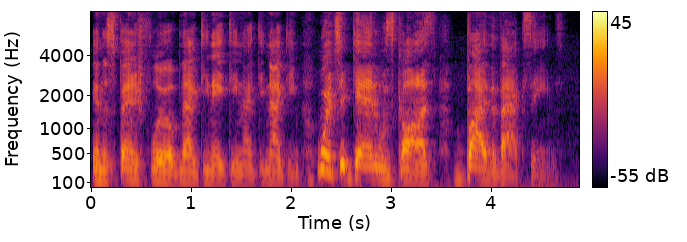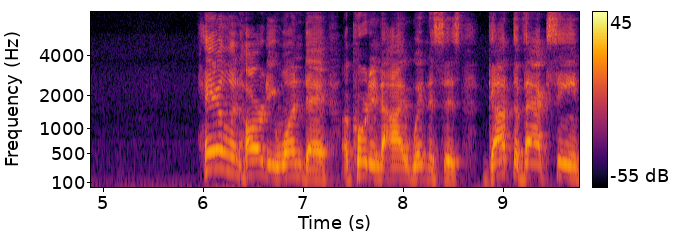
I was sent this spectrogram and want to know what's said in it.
in the Spanish flu of 1918 1919, which again was caused by the vaccines. Hale and Hardy one day, according to eyewitnesses, got the vaccine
